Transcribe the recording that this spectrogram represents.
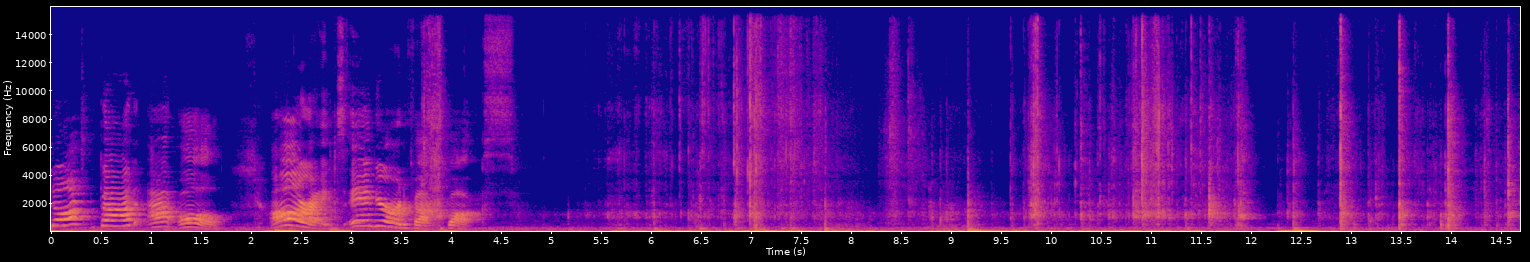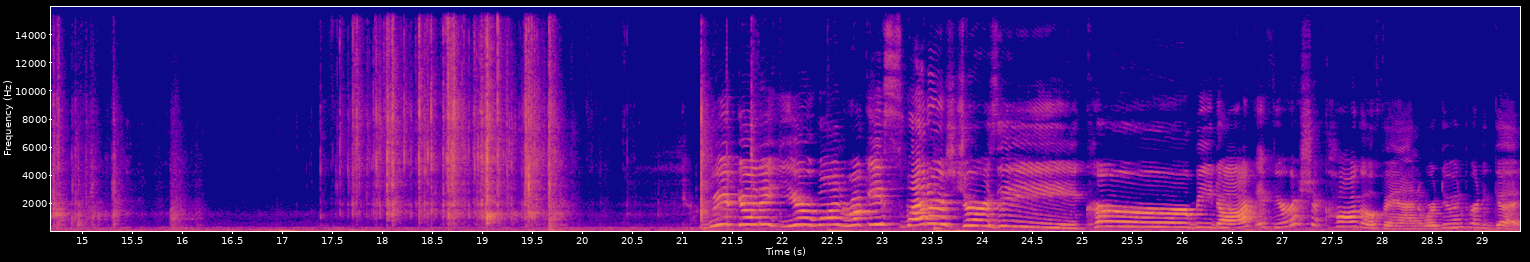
Not bad at all. All right, and your artifacts box. We've got a year one rookie sweaters jersey. Kirby Dach. If you're a Chicago fan, we're doing pretty good.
